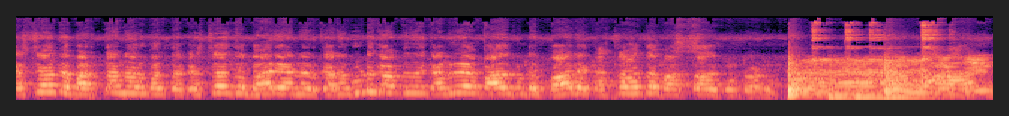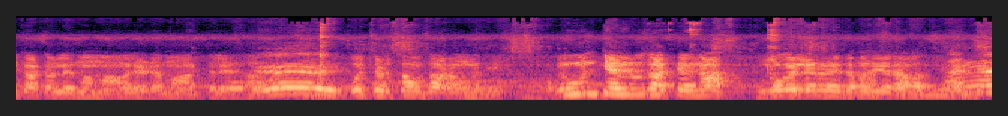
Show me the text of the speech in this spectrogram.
కష్టమైతే భర్త అన్నారు భర్త కష్టమైతే భార్య అన్నారు. కనుగుడ్డు కాకపోతే కనుక బాదుకుంటాడు భార్య కష్టమైతే భర్త ఆదుకుంటాడు. ఏం మా మామలేడా సంసారం ఉన్నది. నువ్వు ఉంటే ఎంతమంది రావాలి అంటే.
